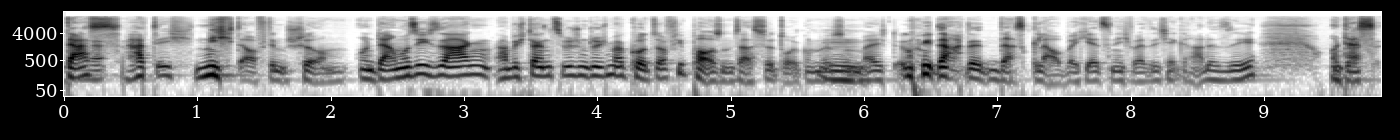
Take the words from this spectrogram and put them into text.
das hatte ich nicht auf dem Schirm. Und da muss ich sagen, habe ich dann zwischendurch mal kurz auf die Pausentaste drücken müssen, mhm. weil ich irgendwie dachte, das glaube ich jetzt nicht, was ich hier gerade sehe. Und das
